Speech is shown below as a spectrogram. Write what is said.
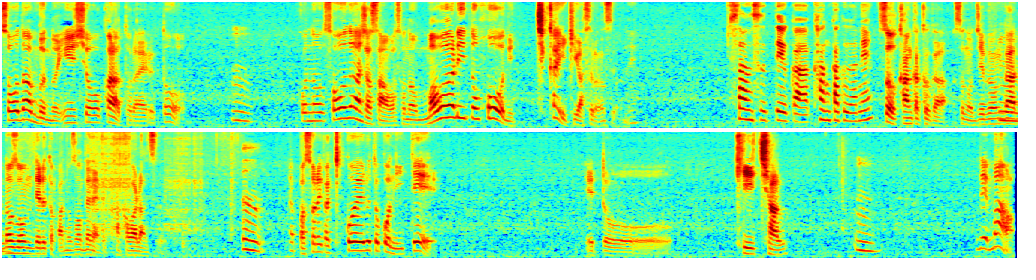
相談文の印象から捉えるとうん。この相談者さんはその周りの方に近い気がするんですよね。スタンスっていうか感覚がね。そう感覚が。その自分が望んでるとか望んでないとか関わらず、うん。やっぱそれが聞こえるとこにいてえっと聞いちゃう。うん。でまあ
